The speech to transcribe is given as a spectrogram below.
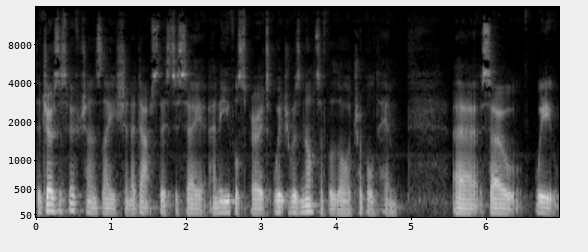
The Joseph Smith translation adapts this to say, An evil spirit which was not of the Lord troubled him. Uh, so we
